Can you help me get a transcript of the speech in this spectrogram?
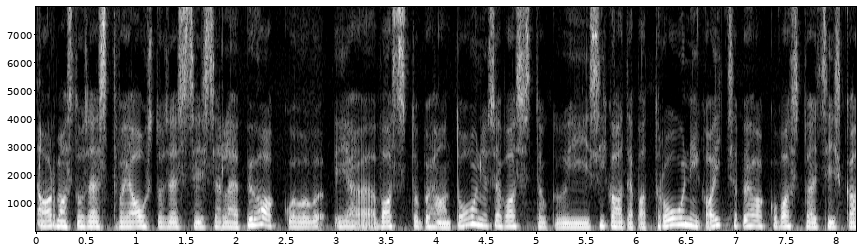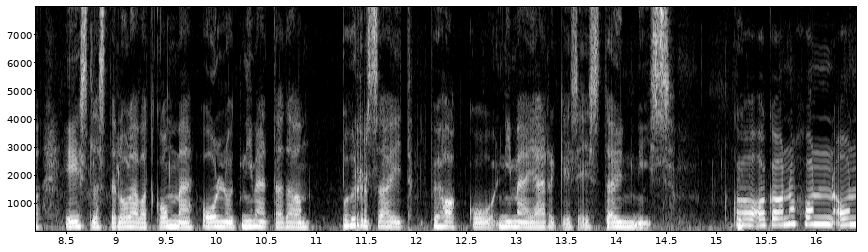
armastusest või austusest siis selle pühaku vastu, Püha Antoniuse vastu, kui sigade patrooni, kaitsepühaku vastu, et siis ka eestlastel olevat komme olnud nimetada põrsaid pühaku nime järgi siis tönnis aga, aga noh, on, on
